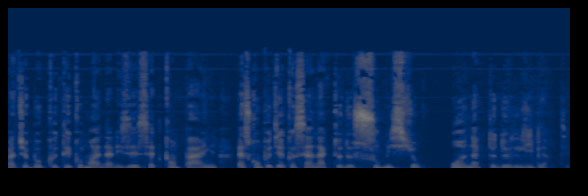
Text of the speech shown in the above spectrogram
Mathieu Bocoté, comment analyser cette campagne? Est-ce qu'on peut dire que c'est un acte de soumission ou un acte de liberté?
